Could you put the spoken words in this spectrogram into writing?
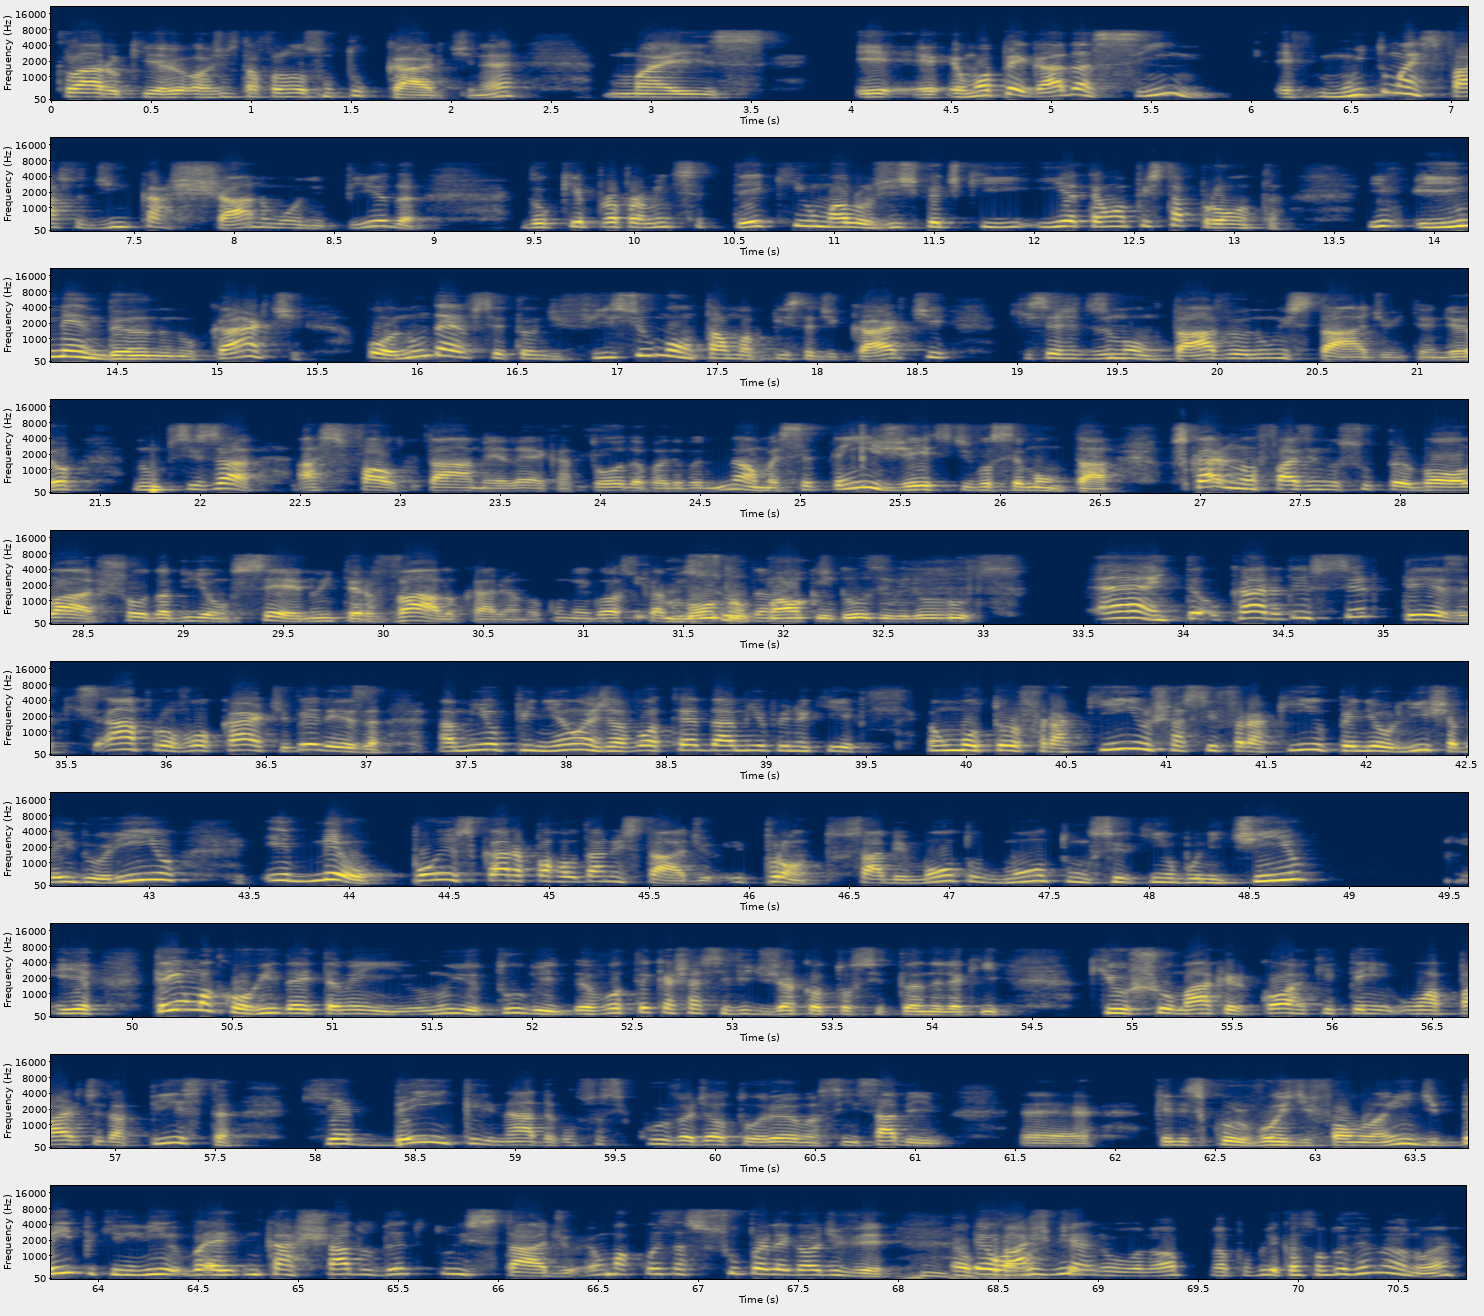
claro que a gente está falando do assunto kart, né? Mas é, é uma pegada assim, é muito mais fácil de encaixar numa Olimpíada do que propriamente você ter que uma logística de que ir até uma pista pronta. E, e, emendando no kart, pô, não deve ser tão difícil montar uma pista de kart que seja desmontável num estádio, entendeu? Não precisa asfaltar a meleca toda para depois. Não, mas você tem jeito de você montar. Os caras não fazem no Super Bowl lá, show da Beyoncé, no intervalo, caramba, com um negócio que é absurdo. Monta um palco em 12 minutos. É, então, cara, eu tenho certeza que. Ah, provou kart, beleza. A minha opinião, eu já vou até dar a minha opinião aqui. É um motor fraquinho, chassi fraquinho, pneu lixa bem durinho. E, meu, põe os caras para rodar no estádio. E pronto, sabe? Monta, monta um cirquinho bonitinho. E tem uma corrida aí também no YouTube, eu vou ter que achar esse vídeo já que eu estou citando ele aqui, que o Schumacher corre, que tem uma parte da pista que é bem inclinada, como se fosse curva de autorama, assim, sabe? É, aqueles curvões de Fórmula Indy, bem pequenininho, é encaixado dentro do estádio. É uma coisa super legal de ver. É, eu acho que é... no, na, na, publicação do Renan, não é?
